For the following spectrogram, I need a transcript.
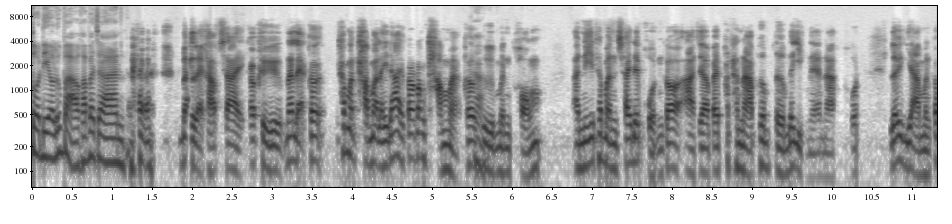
ตัวเดียวหรือเปล่าครับอาจารย์นั่นแหละครับ ใช่ก็คือนั่นแหละก็ถ้ามันทำอะไรได้ก็ต้องทำอะก็คือมันของ อันนี้ถ้ามันใช้ได้ผลก็อาจจะไปพัฒนาเพิ่มเติมได้อีกในอนาคต แล้วอีกอย่างมันก็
